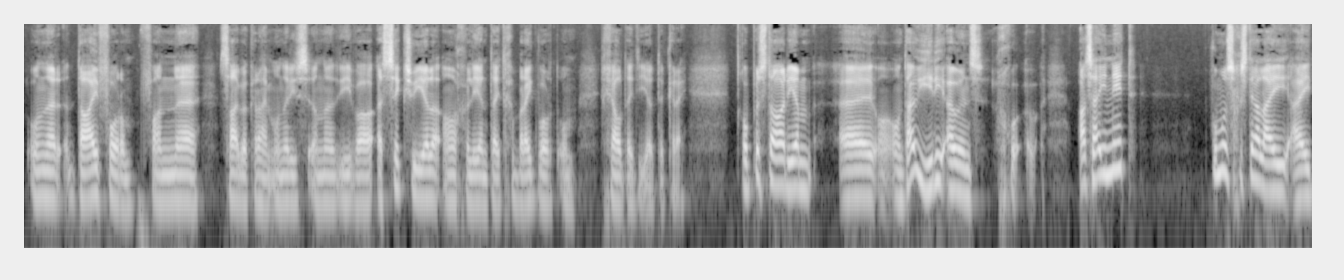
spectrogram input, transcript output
onder daai vorm van uh, cybercrime onder die onder die waar 'n seksuele aangeleentheid gebruik word om geld uit jou te kry. Op 'n stadium uh onthou hierdie ouens as hy net kom ons gestel hy hy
